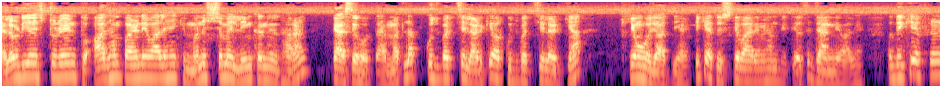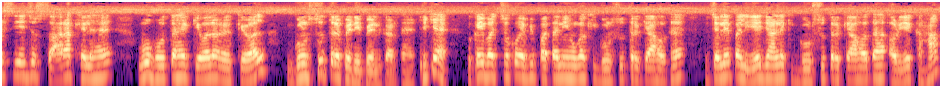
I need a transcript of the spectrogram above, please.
हेलो डियर स्टूडेंट तो आज हम पढ़ने वाले हैं कि मनुष्य में लिंग का निर्धारण कैसे होता है? मतलब कुछ बच्चे लड़के और कुछ बच्चे लड़कियाँ क्यों हो जाती है? ठीक है तो इसके बारे में हम डिटेल से जानने वाले हैं। तो देखिए फ्रेंड्स ये जो सारा खेल है वो होता है केवल और केवल गुणसूत्र पे डिपेंड करता है ठीक है? तो कई बच्चों को अभी पता नहीं होगा कि गुणसूत्र क्या होता है। तो चलिए पहले ये जान ले कि गुणसूत्र क्या होता है और ये कहाँ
